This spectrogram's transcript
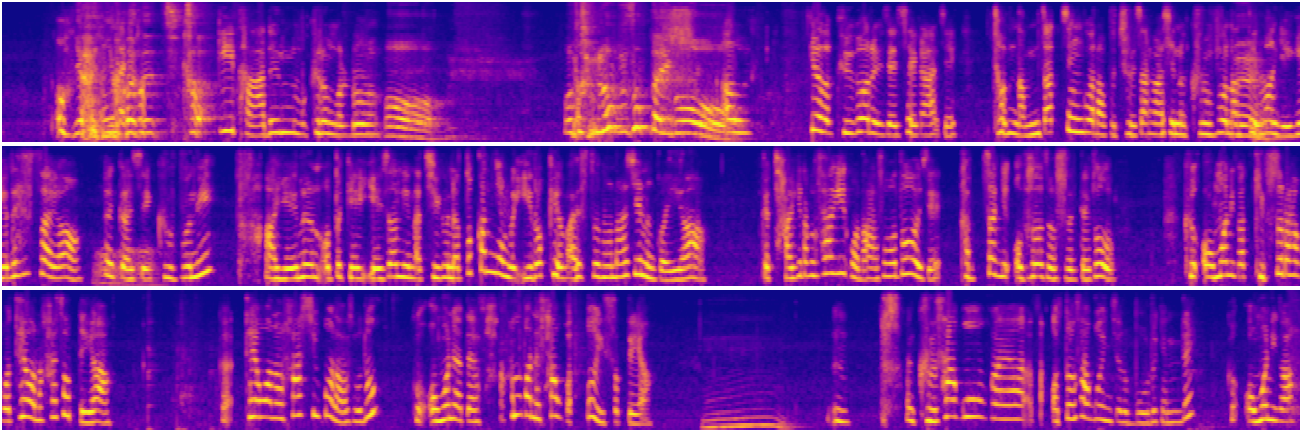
어, 야 아니, 나 이거는 진짜 각기 다른 뭐 그런 걸로. 어. 어 졸라 무섭다 이거. 아우, 그래서 그거를 이제 제가 이제 전 남자친구라고 주장하시는 그분한테 네. 막 얘기를 했어요. 그러니까 어. 이제 그분이 아 얘는 어떻게 예전이나 지금이나 똑같냐고 이렇게 말씀을 하시는 거예요. 그러니까 자기랑 사귀고 나서도 이제 갑자기 없어졌을 때도 그 어머니가 깁스를 하고 퇴원을 하셨대요. 그러니까 퇴원을 하시고 나서도 그 어머니한테 사- 한 번의 사고가 또 있었대요. 음. 그 사고가 어떤 사고인지는 모르겠는데 그 어머니가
